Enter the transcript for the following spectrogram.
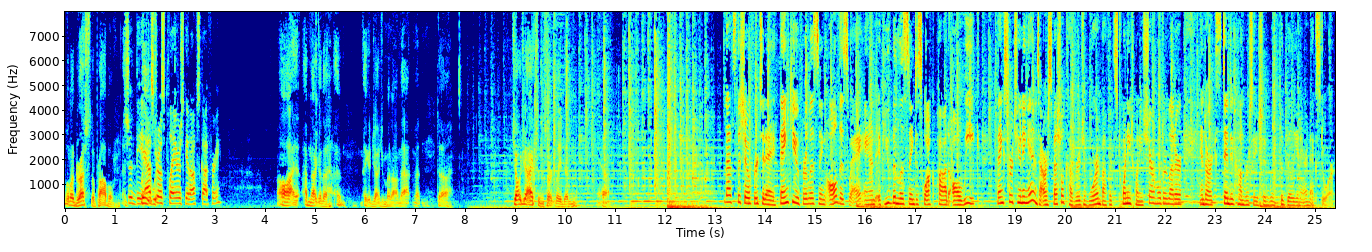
will address the problem. Should the we, Astros we, players get off scot free? Oh, I, am not going to uh, make a judgment on that, but uh, Joe Jackson certainly didn't. Yeah. That's the show for today. Thank you for listening all this way. And if you've been listening to Squawk Pod all week, thanks for tuning in to our special coverage of Warren Buffett's 2020 shareholder letter and our extended conversation with the billionaire next door.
